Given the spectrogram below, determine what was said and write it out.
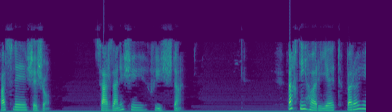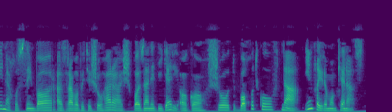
فصل ششم. سرزنش خیشتن. وقتی هاریت برای نخستین بار از روابط شوهرش با زن دیگری آگاه شد با خود گفت نه این غیر ممکن است.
